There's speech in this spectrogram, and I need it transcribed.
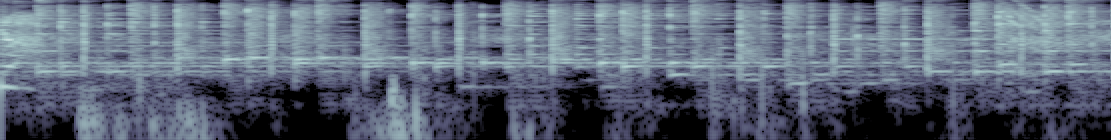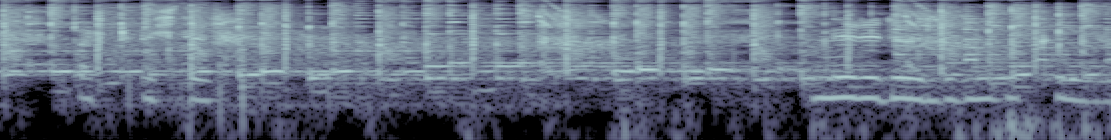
Ya. Nerede öldüğüme bakın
